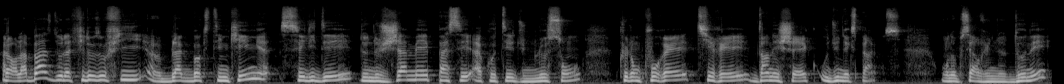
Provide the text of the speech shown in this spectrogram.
Alors la base de la philosophie euh, Black Box Thinking, c'est l'idée de ne jamais passer à côté d'une leçon que l'on pourrait tirer d'un échec ou d'une expérience on observe une donnée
